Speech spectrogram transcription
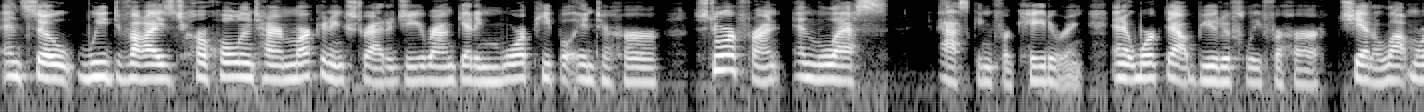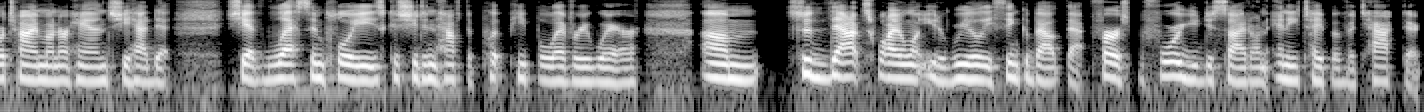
And so we devised her whole entire marketing strategy around getting more people into her storefront and less asking for catering and it worked out beautifully for her. She had a lot more time on her hands. She had to she had less employees because she didn't have to put people everywhere. Um, so that's why i want you to really think about that first before you decide on any type of a tactic.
